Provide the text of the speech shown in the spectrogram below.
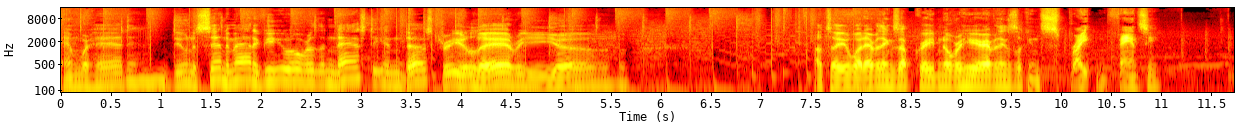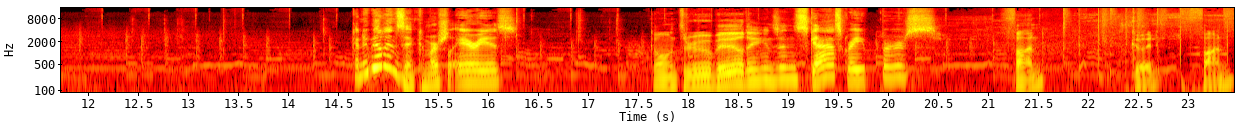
And we're heading, doing a cinematic view over the nasty industrial area. I'll tell you what, everything's upgrading over here. Everything's looking sprite and fancy. Got new buildings in commercial areas. Going through buildings and skyscrapers. Fun. Good. Fun.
